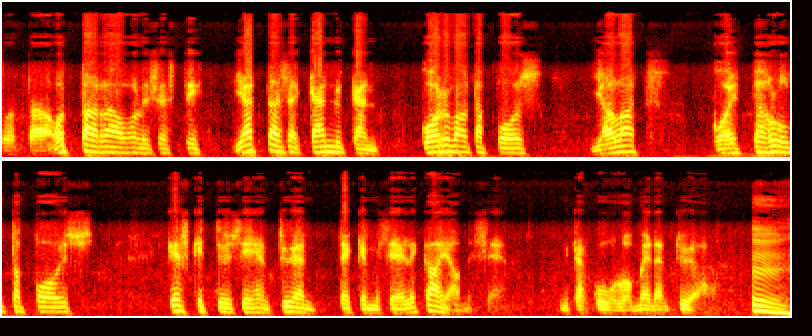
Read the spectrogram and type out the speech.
tuota, ottaa rauhallisesti, jättää se kännykän korvalta pois, jalat koettaululta pois, keskittyy siihen työn tekemiseen, eli ajamiseen, mikä kuuluu meidän työhön. Mm.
